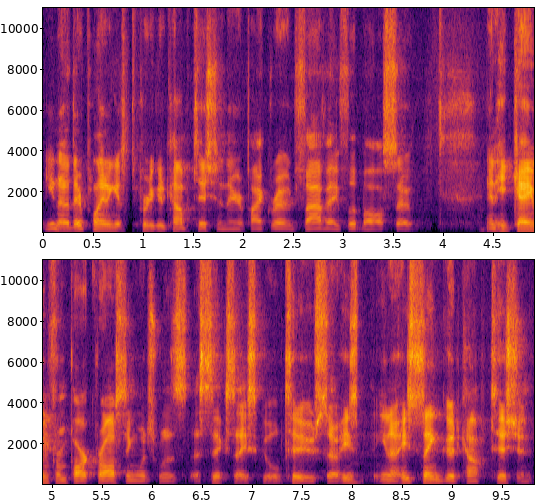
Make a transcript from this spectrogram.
you know they're playing against pretty good competition there at Pike Road, five A football. So, and he came from Park Crossing, which was a six A school too. So he's you know he's seen good competition.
